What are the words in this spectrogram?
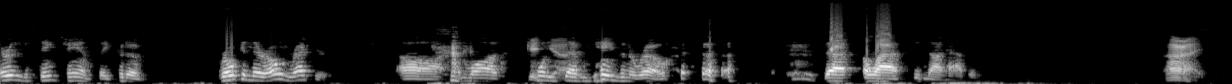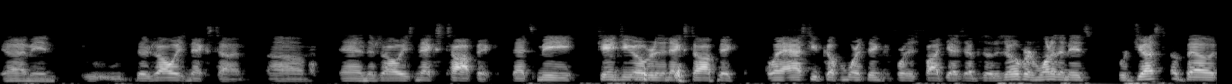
there was a distinct chance they could have broken their own record uh, and lost 27 God. games in a row. that, alas, did not happen. All right. Yeah, I mean, there's always next time. Um, and there's always next topic. That's me changing over to the next topic. I want to ask you a couple more things before this podcast episode is over. And one of them is we're just about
